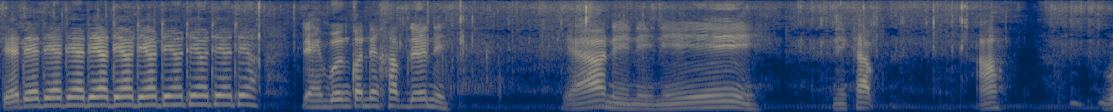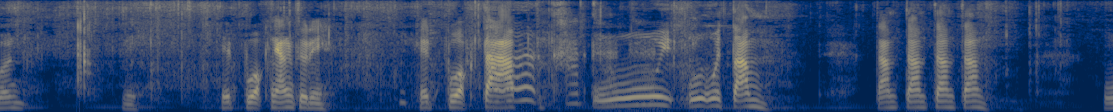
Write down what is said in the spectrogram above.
เดี๋ยวเดี๋ยวเดี๋ยวเดี๋ยวเดี๋ยวเดี๋ยวเดี๋ยวเดี๋ยวเดี๋ยวเดี๋ยวเดี๋ยวเดี๋ยวให้เบิงก่อนนะครับเดี๋ยวนี่เดี๋ยวนี่นี่นี่นี่ครับ เอาเบิงนี่เห็ดปวกยังตัวนี้เห็ดปวกตาบเออขาดขาดอุ้ยอุ้ยตำตำตำตำตำหู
